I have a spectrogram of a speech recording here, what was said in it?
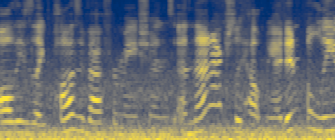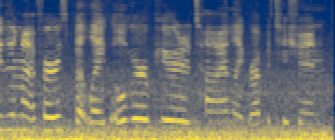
all these like positive affirmations and that actually helped me. I didn't believe them at first, but like over a period of time, like repetition,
